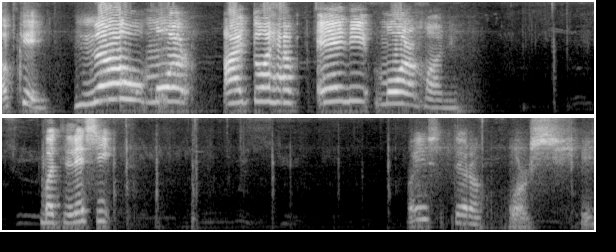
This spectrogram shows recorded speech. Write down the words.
Okay, no more. I don't have any more money. But let's see. Why is there a horse here?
